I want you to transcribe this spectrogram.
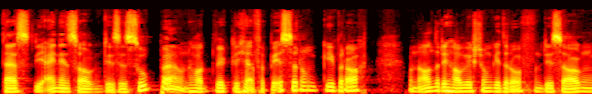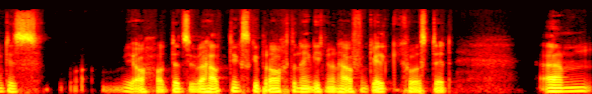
dass die einen sagen, das ist super und hat wirklich eine Verbesserung gebracht und andere habe ich schon getroffen, die sagen, das ja, hat jetzt überhaupt nichts gebracht und eigentlich nur einen Haufen Geld gekostet. Ähm,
